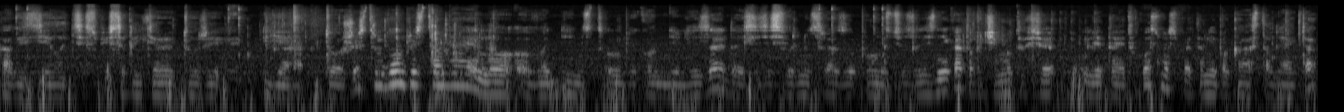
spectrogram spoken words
Как сделать список литературы, я тоже с трудом представляю, но в один столбик он не влезает. Да, если здесь вернуть сразу полностью залезняка, то почему-то все улетает в космос, поэтому я пока оставляю так.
